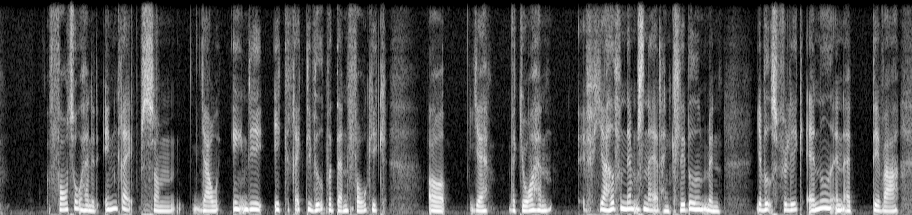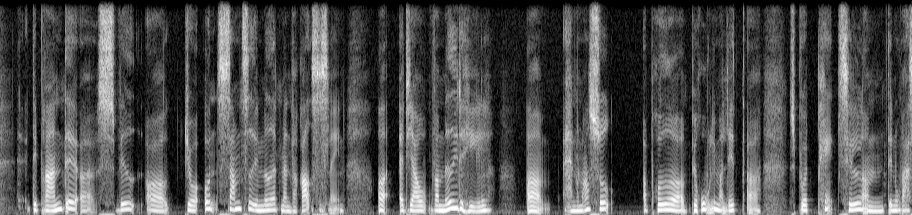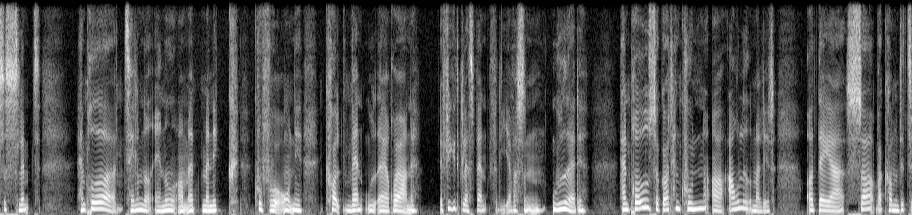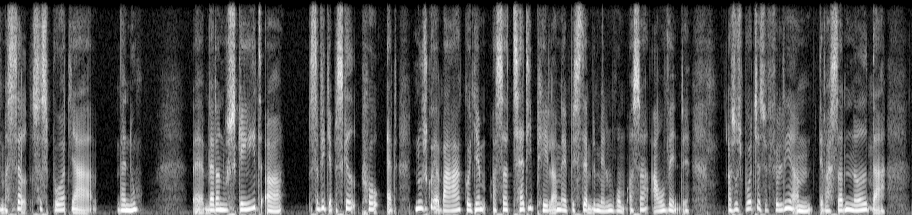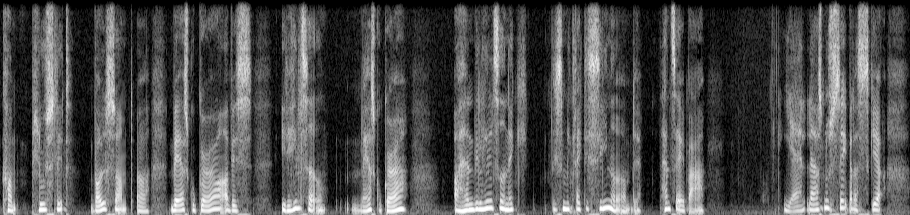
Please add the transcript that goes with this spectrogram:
foretog han et indgreb, som jeg jo egentlig ikke rigtig ved, hvordan foregik. Og ja, hvad gjorde han? Jeg havde fornemmelsen af, at han klippede, men jeg ved selvfølgelig ikke andet, end at det var det brændte og sved og gjorde ondt samtidig med, at man var redselslagen. Og at jeg jo var med i det hele. Og han var meget sød og prøvede at berolige mig lidt og spurgte pænt til, om det nu var så slemt. Han prøvede at tale om noget andet, om at man ikke kunne få ordentligt koldt vand ud af rørene. Jeg fik et glas vand, fordi jeg var sådan ude af det. Han prøvede så godt han kunne at aflede mig lidt, og da jeg så var kommet lidt til mig selv, så spurgte jeg, hvad nu? Hvad der nu skete, og så fik jeg besked på, at nu skulle jeg bare gå hjem og så tage de piller med bestemte mellemrum, og så afvente. Og så spurgte jeg selvfølgelig, om det var sådan noget, der kom pludseligt, voldsomt, og hvad jeg skulle gøre, og hvis i det hele taget, hvad jeg skulle gøre. Og han ville hele tiden ikke, ligesom ikke rigtig sige noget om det. Han sagde bare, ja, lad os nu se, hvad der sker.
